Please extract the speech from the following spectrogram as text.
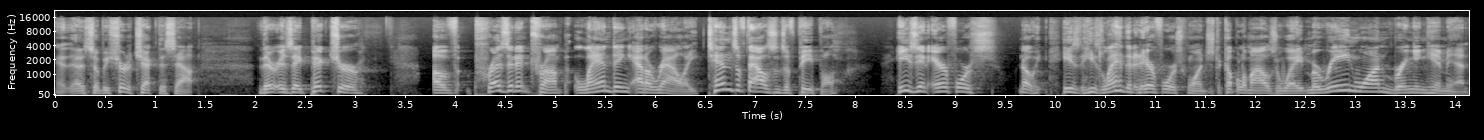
Uh, so be sure to check this out. There is a picture of President Trump landing at a rally, tens of thousands of people. He's in Air Force. No, he's he's landed at Air Force One, just a couple of miles away. Marine One bringing him in.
